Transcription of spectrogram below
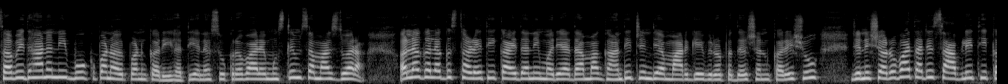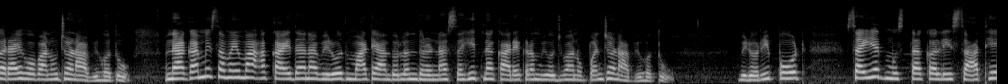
સંવિધાનની બુક પણ અર્પણ કરી હતી અને શુક્રવારે મુસ્લિમ સમાજ દ્વારા અલગ અલગ સ્થળેથી કાયદાની મર્યાદામાં ગાંધી ચિંધ્યા માર્ગે વિરોધ પ્રદર્શન કરીશું. જેની શરૂઆત આજે સાવલીથી કરાઈ હોવાનું જણાવ્યું હતું. અને આગામી સમયમાં આ કાયદાના વિરોધ માટે આંદોલન ધરણા સહિતના કાર્યક્રમ યોજવાનું પણ જણાવ્યું હતું. બ્યુરો રિપોર્ટ, સૈયદ મુસ્તાક અલી સાથે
